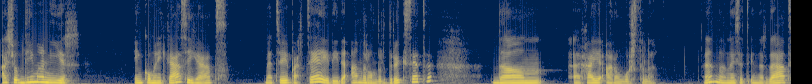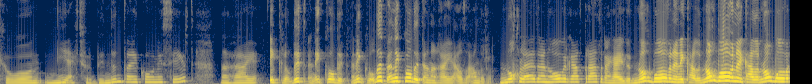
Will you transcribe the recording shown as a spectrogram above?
Als je op die manier in communicatie gaat met twee partijen die de ander onder druk zetten, dan eh, ga je arm worstelen. Dan is het inderdaad gewoon niet echt verbindend dat je communiceert, dan ga je, ik wil dit en ik wil dit en ik wil dit en ik wil dit. En dan ga je als de ander nog luider en hoger gaat praten, dan ga je er nog boven en ik ga er nog boven en ik ga er nog boven.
